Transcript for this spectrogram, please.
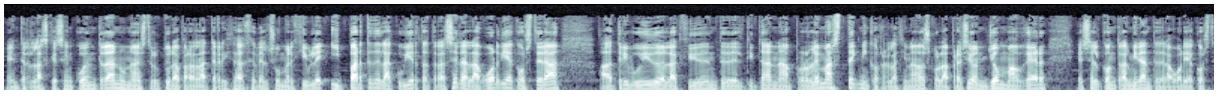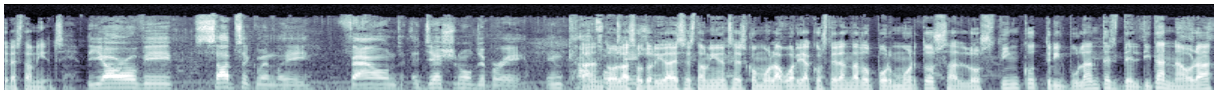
entre las que se encuentran una estructura para el aterrizaje del sumergible y parte de la cubierta trasera. La Guardia Costera ha atribuido el accidente del Titán a problemas técnicos relacionados con la presión. John Mauger es el contraalmirante de la Guardia Costera estadounidense. Tanto las autoridades estadounidenses como la Guardia Costera han dado por muertos a los cinco tripulantes del Titán. Ahora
